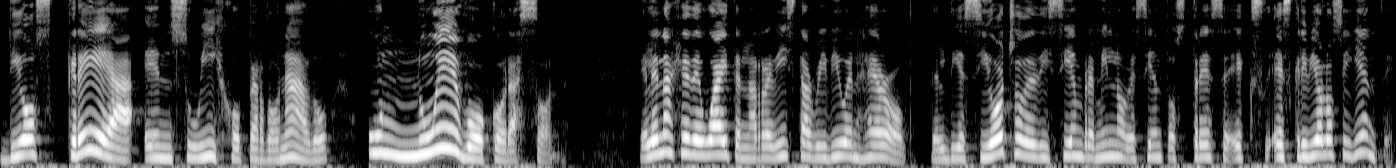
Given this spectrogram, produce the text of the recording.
Dios crea en su Hijo perdonado un nuevo corazón. Elena G. de White en la revista Review and Herald del 18 de diciembre de 1913 escribió lo siguiente.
